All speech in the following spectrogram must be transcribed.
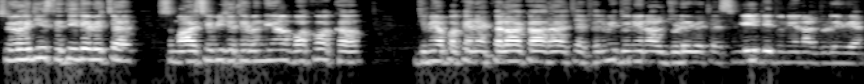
ਸੋ ਇਹੋ ਜਿਹੀ ਸਥਿਤੀ ਦੇ ਵਿੱਚ ਸਮਾਜ ਸੇਵੀ ਜਥੇਬੰਦੀਆਂ ਵੱਖ-ਵੱਖ ਜਿਵੇਂ ਆਪਾਂ ਕਹਿੰਦੇ ਹਾਂ ਕਲਾਕਾਰ ਹੈ, ਚਾਹੇ ਫਿਲਮੀ ਦੁਨੀਆ ਨਾਲ ਜੁੜੇ ਹੋਏ ਚਾਹੇ ਸੰਗੀਤ ਦੀ ਦੁਨੀਆ ਨਾਲ ਜੁੜੇ ਹੋਏ ਆ।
